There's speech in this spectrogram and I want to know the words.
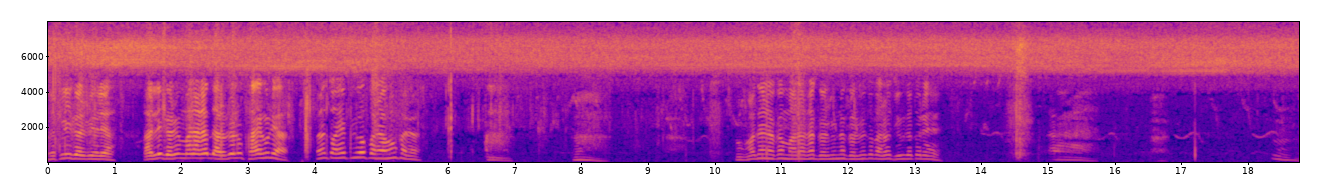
કેટલી ગરમી લ્યા. આટલી ગરમી મારા હારે દારૂ ખાય હું લ્યા? અને તો અહીં પીવો પડે શું કરે? ઊભા દે નકર મારા હારે ગરમી ને ગરમી તો તારો જીવ જતો રહે. શું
